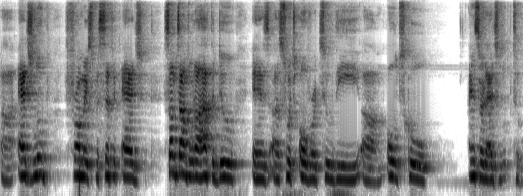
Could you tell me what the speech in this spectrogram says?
uh, edge loop from a specific edge, sometimes what I'll have to do is uh, switch over to the um, old school insert edge loop tool.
